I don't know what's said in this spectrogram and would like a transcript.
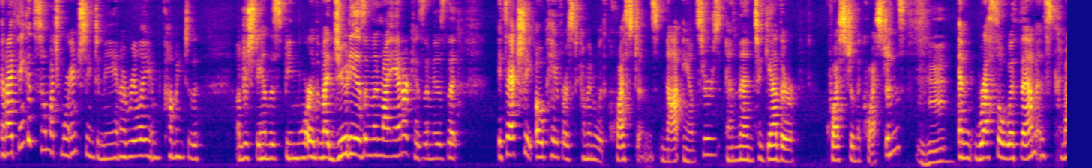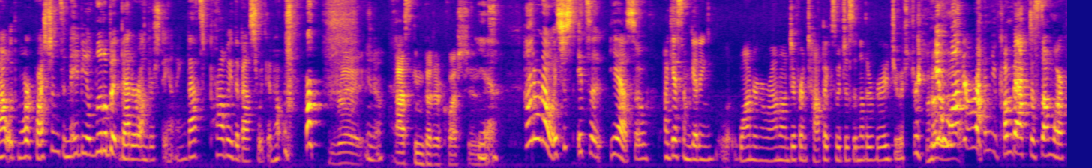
And I think it's so much more interesting to me, and I really am coming to the understand this being more than my Judaism and my anarchism is that it's actually okay for us to come in with questions, not answers, and then together question the questions and wrestle with them and come out with more questions and maybe a little bit better understanding. That's probably the best we can hope for. Right. You know. Asking better questions. Yeah. I don't know. It's just, it's a, yeah. So I guess I'm getting wandering around on different topics, which is another very Jewish trait. you wander around, you come back to somewhere,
